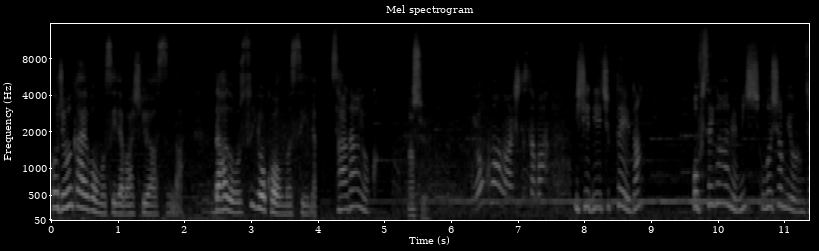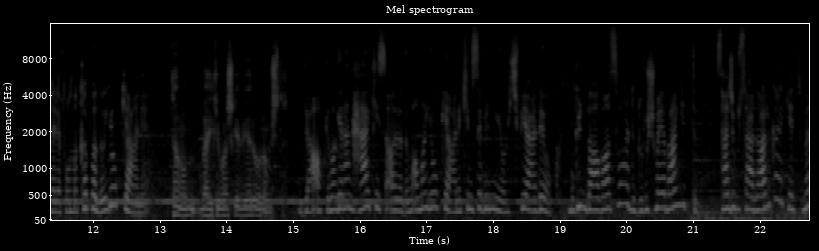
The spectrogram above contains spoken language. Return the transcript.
kocamın kaybolmasıyla başlıyor aslında. Daha doğrusu yok olmasıyla. Serdar yok. Nasıl yok? Yok vallahi işte sabah. İşe diye çıktı evden. Ofise gelmemiş. Ulaşamıyorum telefonla kapalı. Yok yani. Tamam belki başka bir yere uğramıştır. Ya aklıma gelen herkesi aradım ama yok yani. Kimse bilmiyor. Hiçbir yerde yok. Bugün davası vardı. Duruşmaya ben gittim. Sence bu Serdarlık hareket mi?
